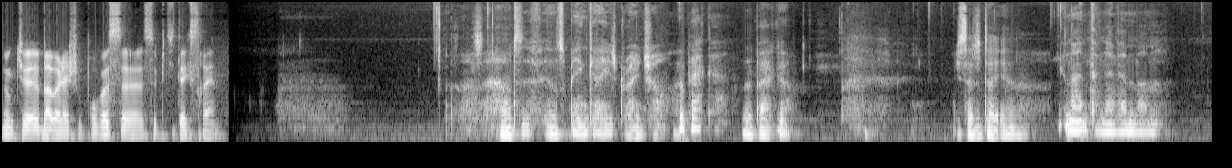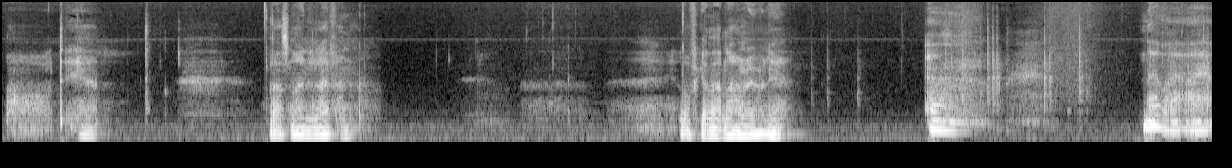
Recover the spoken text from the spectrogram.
Donc, bah voilà, je vous propose ce, petit extrait. how does it feel to be engaged, Rachel? Rebecca. Rebecca. You said a date, yeah? 9th of November. Oh dear. That's 9 11. Don't forget that now, will you? Um, no, I, I,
